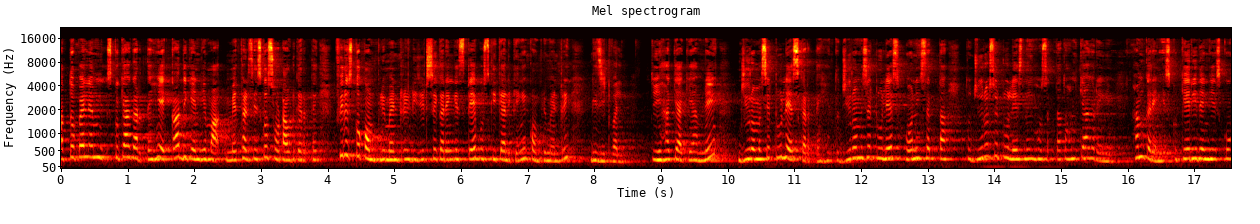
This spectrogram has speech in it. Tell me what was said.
अब तो पहले हम इसको क्या करते हैं? एकाधिकेन के मेथड से इसको सॉर्ट आउट करते हैं। फिर इसको कॉम्प्लीमेंट्री डिजिट से करेंगे स्टेप उसकी क्या लिखेंगे? कॉम्प्लीमेंट्री डिजिट वाली। तो यहाँ क्या किया हमने? ज़ीरो में से टू लेस करते हैं। तो ज़ीरो में से टू लेस हो नहीं सकता। तो ज़ीरो से टू लेस नहीं हो सकता। तो हम क्या करेंगे? हम करेंगे इसको कैरी देंगे इसको।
